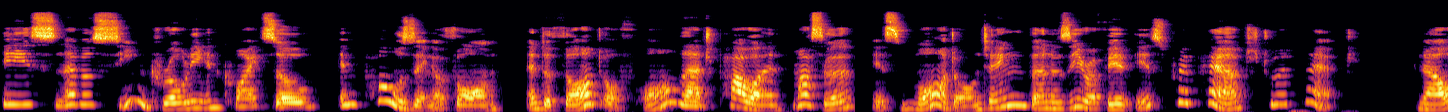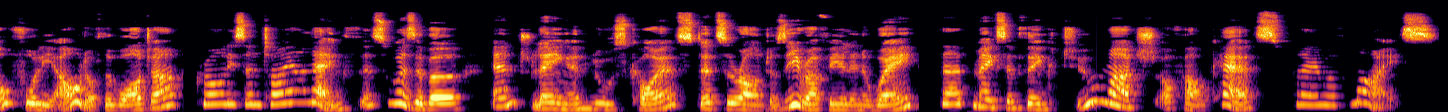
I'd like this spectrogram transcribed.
He's never seen Crowley in quite so imposing a form, and the thought of all that power and muscle is more daunting than Aziraphale is prepared to admit. Now fully out of the water, Crawley's entire length is visible, and laying in loose coils that surround Aziraphale in a way that makes him think too much of how cats play with mice.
